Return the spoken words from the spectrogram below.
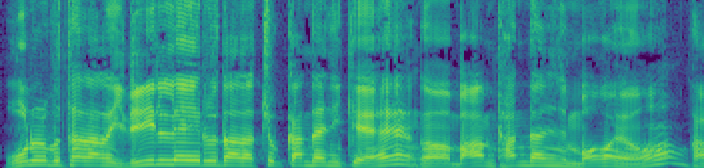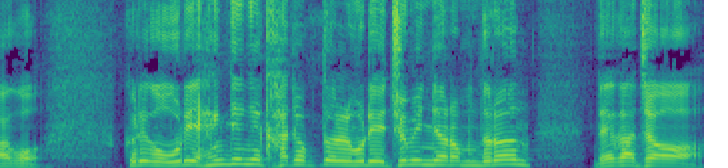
오늘부터 다 릴레이로 다 쭉 간다니까. 어, 마음 단단히 좀 먹어요. 가고. 그리고 우리 행진이 가족들, 우리 주민 여러분들은 내가 저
